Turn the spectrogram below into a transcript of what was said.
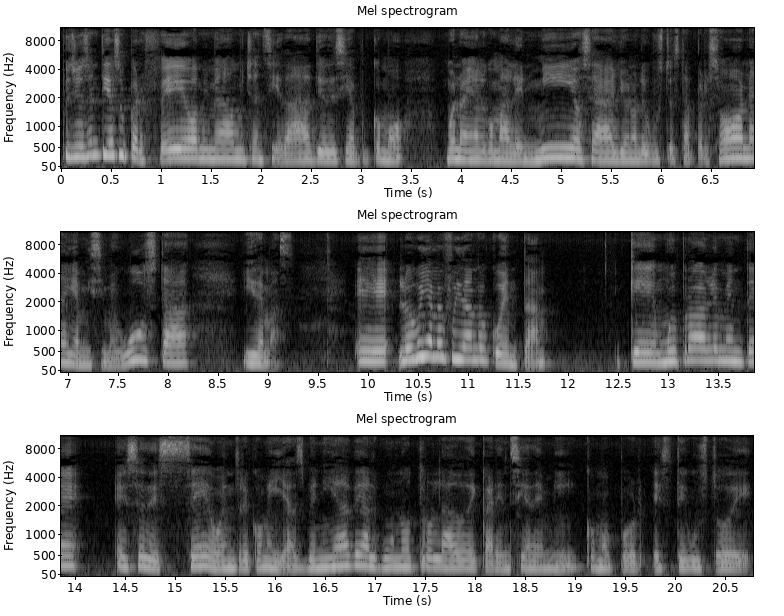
pues yo sentía súper feo, a mí me daba mucha ansiedad, yo decía como, bueno, hay algo mal en mí, o sea, yo no le gusto a esta persona y a mí sí me gusta y demás. Eh, luego ya me fui dando cuenta que muy probablemente ese deseo, entre comillas, venía de algún otro lado de carencia de mí, como por este gusto de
